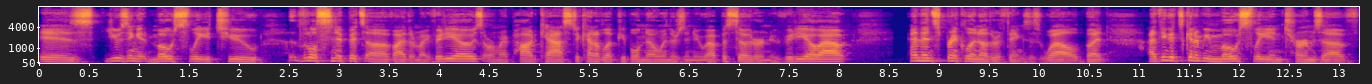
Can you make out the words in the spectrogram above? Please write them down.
is using it mostly to little snippets of either my videos or my podcast to kind of let people know when there's a new episode or a new video out, and then sprinkle in other things as well. But I think it's going to be mostly in terms of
